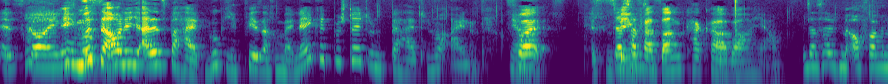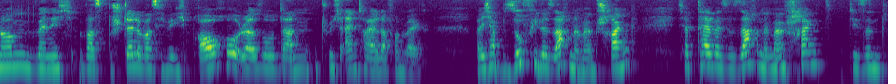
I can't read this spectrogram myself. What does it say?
It's going ich musste auch nicht alles behalten. Guck, ich habe vier Sachen bei Naked bestellt und behalte nur eine. Ja. Voll, es ist wegen Versandkacke, aber ja. Das habe ich mir auch vorgenommen, wenn ich was bestelle, was ich wirklich brauche oder so, dann tue ich einen Teil davon weg. Weil ich habe so viele Sachen in meinem Schrank. Ich habe teilweise Sachen in meinem Schrank, die sind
